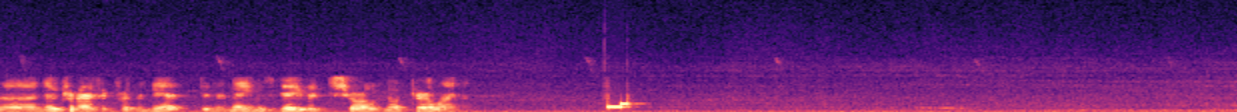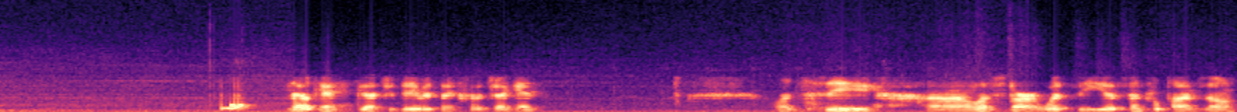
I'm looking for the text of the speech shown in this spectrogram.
uh, no traffic for the net, and the name is David, Charlotte, North Carolina. Okay, got you, David. Thanks for the check-in. Let's see. Uh, let's start with the uh, Central Time Zone.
